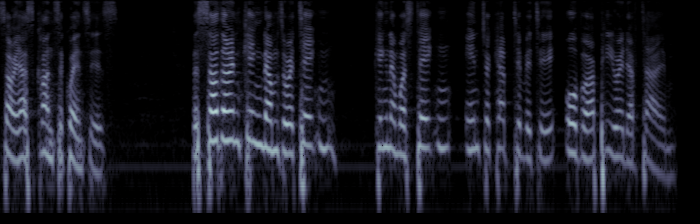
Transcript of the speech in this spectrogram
Sorry, has consequences. The southern kingdoms were taken, kingdom was taken into captivity over a period of time.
